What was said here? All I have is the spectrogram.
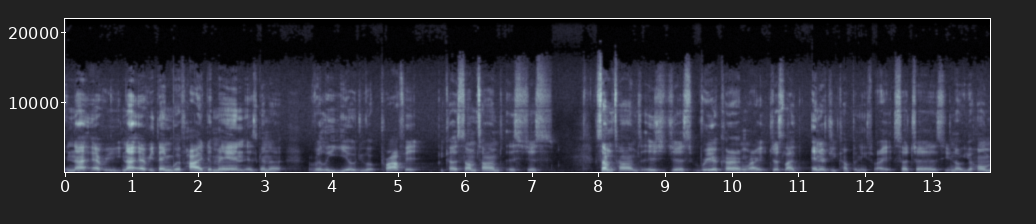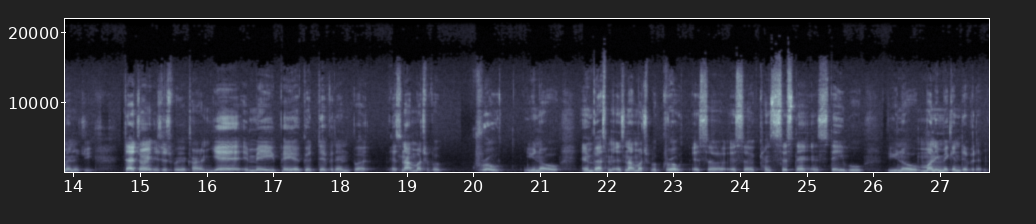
And not every not everything with high demand is gonna really yield you a profit because sometimes it's just sometimes it's just reoccurring, right? Just like energy companies, right? Such as, you know, your home energy. That joint is just reoccurring. Yeah, it may pay a good dividend, but it's not much of a growth you know, investment. It's not much of a growth. It's a it's a consistent and stable, you know, money making dividend.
